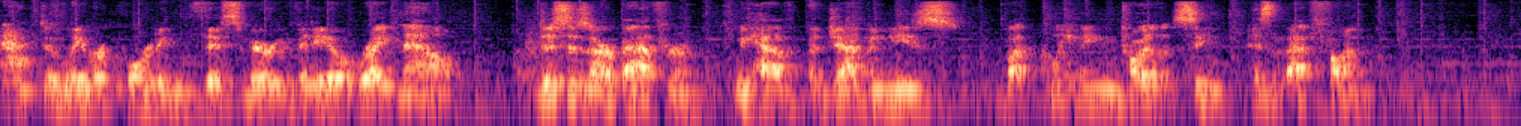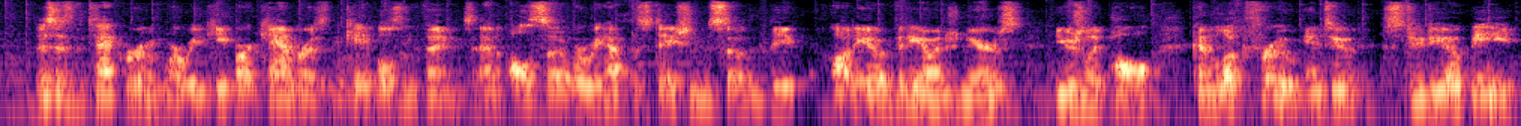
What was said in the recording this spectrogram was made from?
actively recording this very video right now. This is our bathroom. We have a Japanese butt cleaning toilet seat. Isn't that fun? This is the tech room where we keep our cameras and cables and things, and also where we have the station so that the audio video engineers, usually Paul, can look through into Studio B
